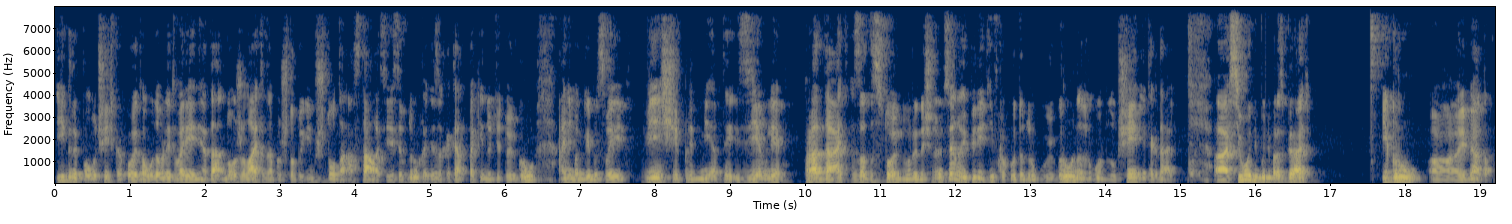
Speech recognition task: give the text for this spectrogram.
игры, получить какое-то удовлетворение, да, но желательно бы, чтобы им что-то осталось. Если вдруг они захотят покинуть эту игру, они могли бы свои вещи, предметы, земли продать за достойную рыночную цену и перейти в какую-то другую игру, на другой блокчейн и так далее. А, сегодня будем разбирать игру, а, ребята,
